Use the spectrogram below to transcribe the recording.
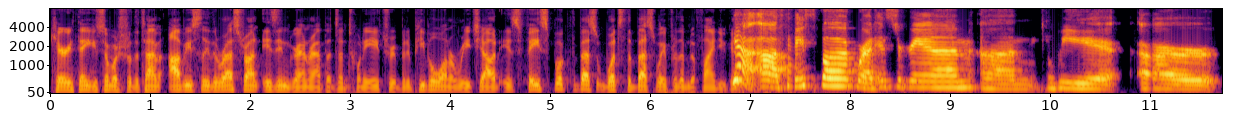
Kerry, thank you so much for the time. Obviously, the restaurant is in Grand Rapids on 28th Street, but if people want to reach out, is Facebook the best? What's the best way for them to find you guys? Yeah, uh, Facebook, we're on Instagram. Um, we are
